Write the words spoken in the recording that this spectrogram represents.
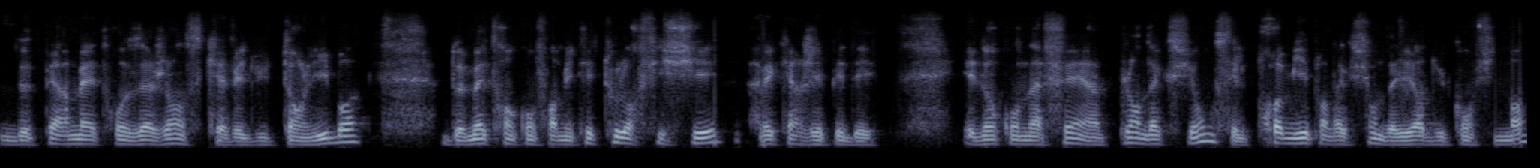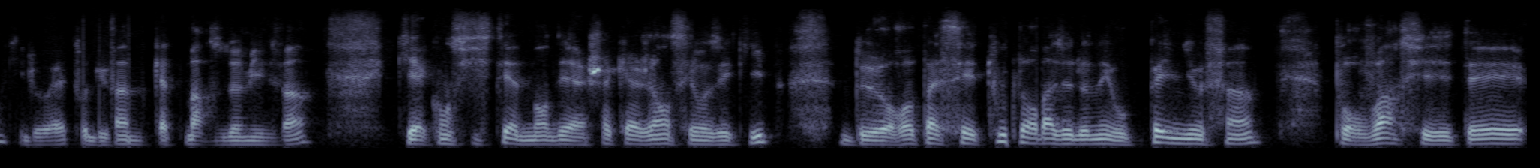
de permettre aux agences qui avaient du temps libre, de mettre en conformité tous leurs fichiers avec RGPD. Et donc on a fait un plan d'action, c'est le premier plan d'action d'ailleurs du confinement, qui doit être du 24 mars 2020, qui a consisté à demander à chaque agence et aux équipes de repasser toutes leurs bases de données au peigne fin pour voir s'ils étaient,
